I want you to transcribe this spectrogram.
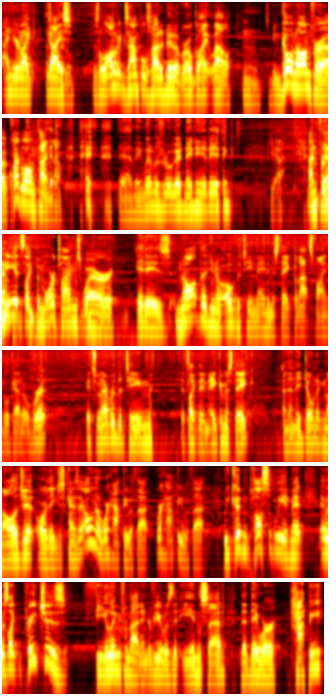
And you're like, That's guys, brutal. there's a lot of examples of how to do a roguelite well. Mm. It's been going on for uh, quite a long time now. Yeah, I mean, when was Rogue out? 1980, I think. Yeah. And for Yeah. me, it's like the more times where it is not that, you know, oh, the team made a mistake, but that's fine, we'll get over it. It's whenever the team, it's like they make a mistake and then they don't acknowledge it or they just kind of say, oh, no, we're happy with that. We're happy with that. We couldn't possibly admit. It was like Preach's feeling from that interview was that Ian said that they were happy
